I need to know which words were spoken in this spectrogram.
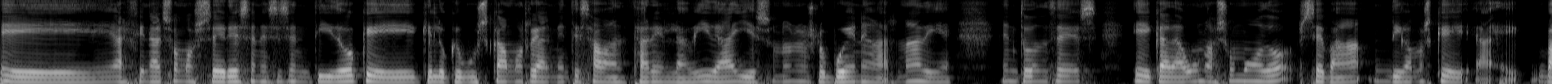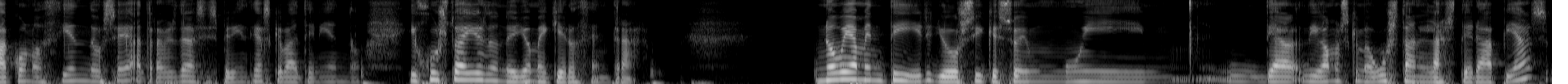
Eh, al final somos seres en ese sentido que, lo que buscamos realmente es avanzar en la vida y eso no nos lo puede negar nadie. Entonces, eh, cada uno a su modo se va, digamos que eh, va conociéndose a través de las experiencias que va teniendo. Y justo ahí es donde yo me quiero centrar. No voy a mentir, yo sí que soy muy, digamos que me gustan las terapias.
